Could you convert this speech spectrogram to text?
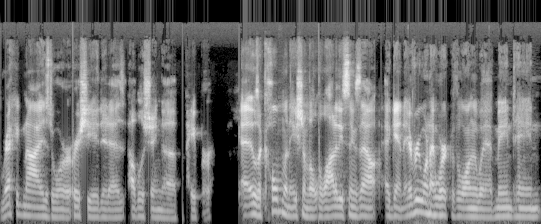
recognized or appreciated as publishing a paper. It was a culmination of a lot of these things. Now, again, everyone I worked with along the way, I've maintained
